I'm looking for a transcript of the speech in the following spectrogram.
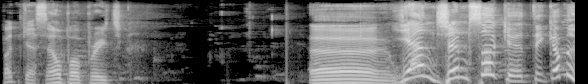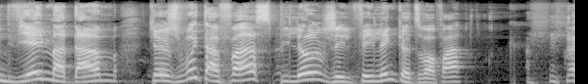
Pas de question, pas Preach. Euh, Yann, j'aime ça que t'es comme une vieille madame, que je vois ta face, puis là, j'ai le feeling que tu vas faire.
